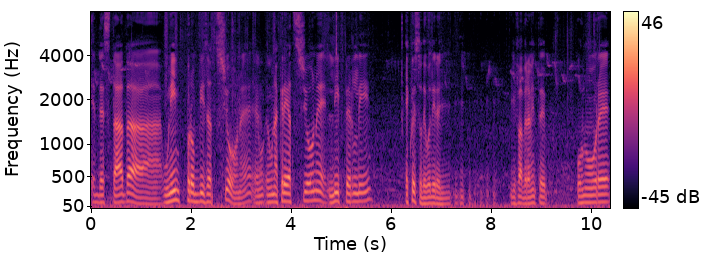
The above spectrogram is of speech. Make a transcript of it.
ed è stata un'improvvisazione, una creazione lì per lì e questo devo dire gli, gli fa veramente onore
